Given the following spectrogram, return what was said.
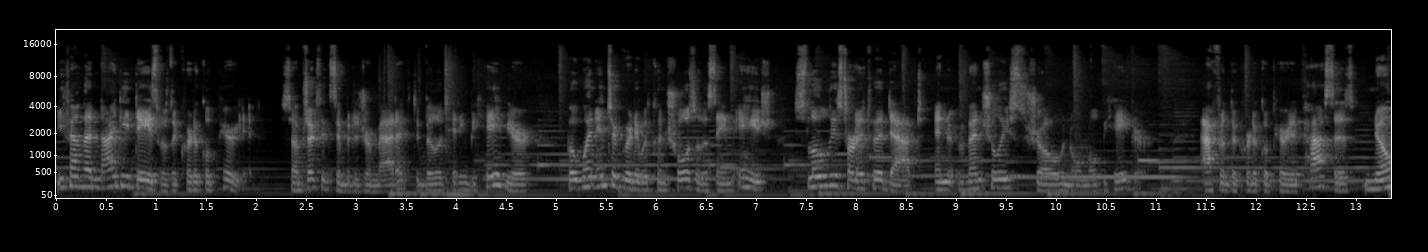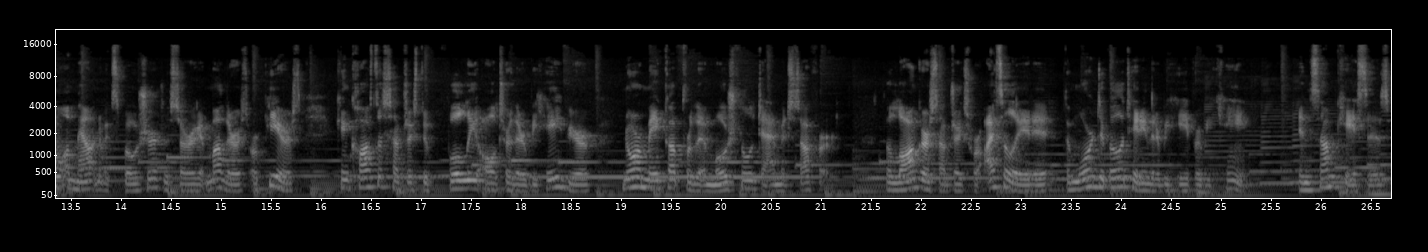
he found that 90 days was the critical period. Subjects exhibited dramatic, debilitating behavior, but when integrated with controls of the same age, slowly started to adapt and eventually show normal behavior. After the critical period passes, no amount of exposure to surrogate mothers or peers can cause the subjects to fully alter their behavior nor make up for the emotional damage suffered. The longer subjects were isolated, the more debilitating their behavior became. In some cases,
